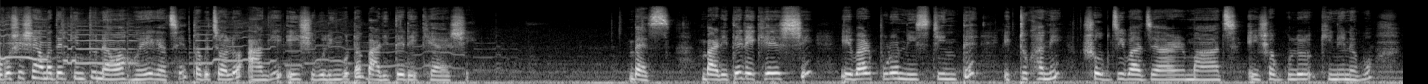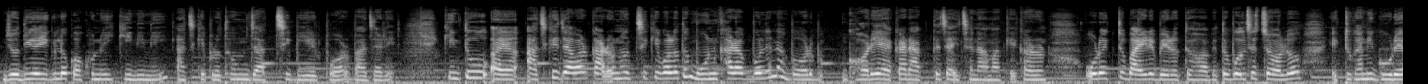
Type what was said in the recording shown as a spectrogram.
অবশেষে আমাদের কিন্তু নেওয়া হয়ে গেছে, তবে চলো আগে এই শিবলিঙ্গটা বাড়িতে রেখে আসি। ব্যাস, বাড়িতে রেখে এসছি, এবার পুরো নিশ্চিন্তে একটুখানি সবজি বাজার, মাছ এই সবগুলো কিনে নেব। যদিও এইগুলো কখনোই কিনি কিনিনি। আজকে প্রথম যাচ্ছি বিয়ের পর বাজারে। কিন্তু আজকে যাওয়ার কারণ হচ্ছে কি বলতো? মন খারাপ বলে না বর ঘরে একা রাখতে চাইছে না আমাকে, কারণ ওরও একটু বাইরে বেরোতে হবে। তো বলছে, চলো, একটুখানি ঘুরে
